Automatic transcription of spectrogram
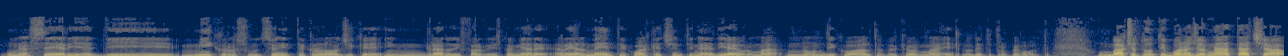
una serie di micro soluzioni tecnologiche in grado di farvi risparmiare realmente qualche centinaia di euro, ma non dico altro perché ormai l'ho detto troppe volte. Un bacio a tutti, buona giornata, ciao!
